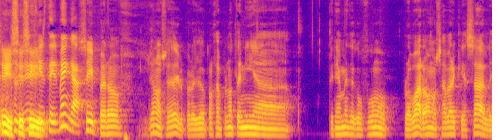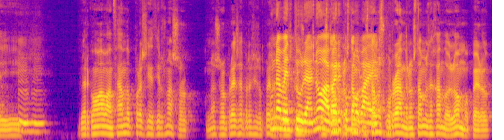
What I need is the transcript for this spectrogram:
sí, sí, sí. Dijisteis, venga. sí, pero yo no sé pero yo, por ejemplo, no tenía, tenía en mente que fue como probar, vamos a ver qué sale y Ujú. ver cómo va avanzando, por así decirlo, es una, sor- una sorpresa, pero sí sorpresa. Una porque aventura, lo- ¿no? lo A estamos- ver cómo estamos, va estamos esto. currando, no estamos dejando el lomo, pero.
